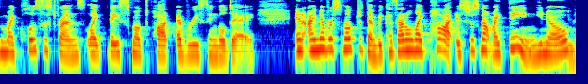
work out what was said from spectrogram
my closest friends like they smoked pot every single day. And I never smoked with them because I don't like pot. It's just not my thing, you know? Mm.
